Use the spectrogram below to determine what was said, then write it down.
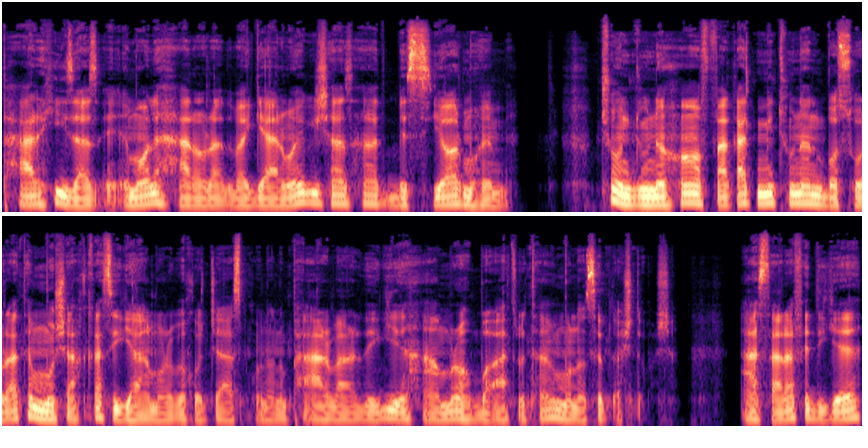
پرهیز از اعمال حرارت و گرمای بیش از حد بسیار مهمه. چون دونه ها فقط می‌تونن با سرعت مشخصی گرما رو به خود جذب کنن و پروردگی همراه با عطر مناسب داشته باشن. از طرف دیگه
